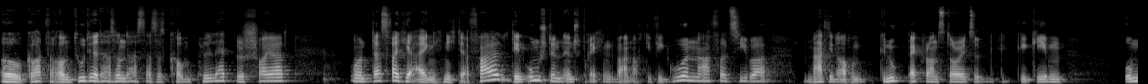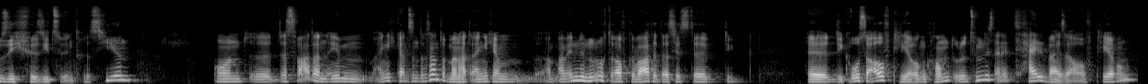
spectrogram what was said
oh Gott, warum tut er das und das? Das ist komplett bescheuert. Und das war hier eigentlich nicht der Fall. Den Umständen entsprechend waren auch die Figuren nachvollziehbar. Man hat ihnen auch genug Background-Story gegeben, um sich für sie zu interessieren. Und äh, das war dann eben eigentlich ganz interessant. Und man hat eigentlich am, am Ende nur noch darauf gewartet, dass jetzt der, die äh, die große Aufklärung kommt, oder zumindest eine teilweise Aufklärung.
